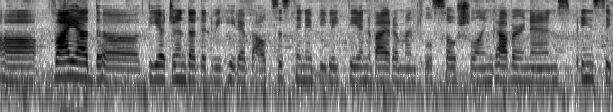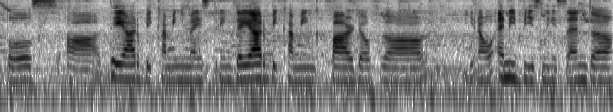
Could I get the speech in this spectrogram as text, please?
uh, via the, the agenda that we hear about sustainability, environmental, social, and governance principles, uh, they are becoming mainstream. They are becoming part of uh, you know any business, and uh,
